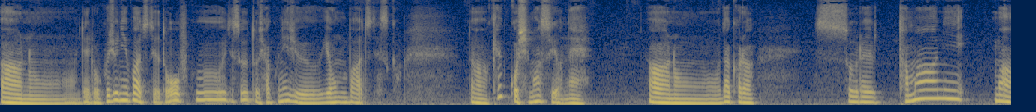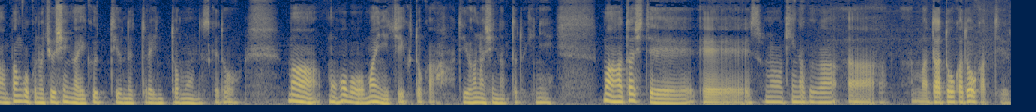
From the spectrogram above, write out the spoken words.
あので62バーツというと往復ですると124バーツですか。だから結構しますよね。あのだからそれたまにまあバンコクの中心街行くっていうんだったらいいと思うんですけどまあもうほぼ毎日行くとかっていう話になった時にまあ果たして、えー、その金額があ、まあ、妥当かどうかっていう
